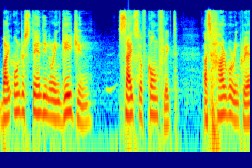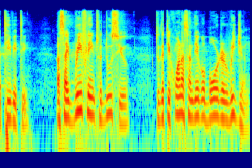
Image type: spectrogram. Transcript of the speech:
by understanding or engaging sites of conflict as harboring creativity, as I briefly introduce you to the Tijuana-San Diego border region,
